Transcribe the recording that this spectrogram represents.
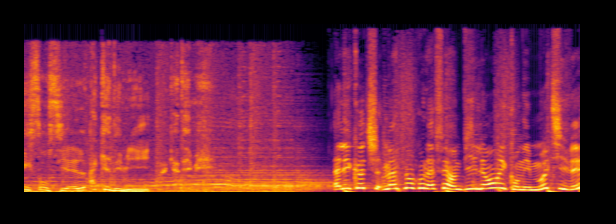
Essentiel Académie. Allez coach, maintenant qu'on a fait un bilan et qu'on est motivé,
